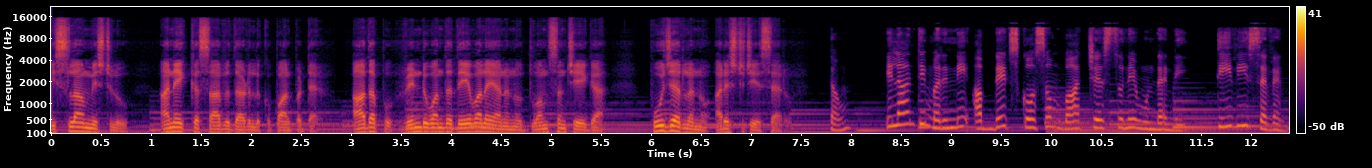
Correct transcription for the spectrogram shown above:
ఇస్లామిస్టులు అనేక సార్లు దాడులకు పాల్పడ్డారు. ఆదాపు రెండు వంద దేవాలయాలను ధ్వంసం చేయగా పూజార్లను అరెస్టు చేశారు. ఇలాంటి మరిన్ని అప్డేట్స్ కోసం వాచ్ చేస్తూనే ఉండండి. TV seven.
